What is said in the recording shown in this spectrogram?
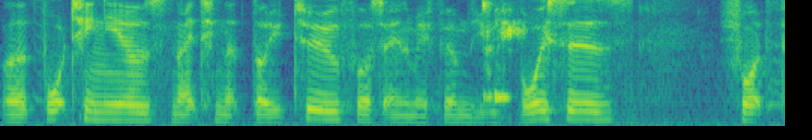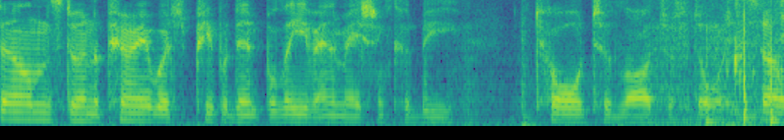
uh, 14 years, 1932, first anime film to use voices, short films during the period which people didn't believe animation could be told to larger stories. So,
